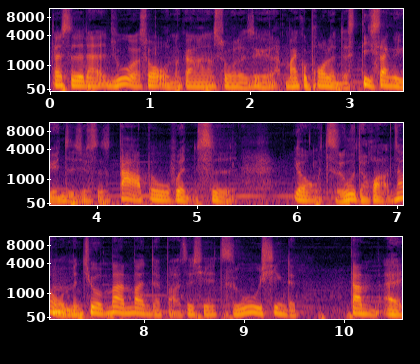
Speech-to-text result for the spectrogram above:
但是呢，如果说我们刚刚说了这个 Michael Pollan 的第三个原则，就是大部分是用植物的话，那我们就慢慢的把这些植物性的蛋哎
